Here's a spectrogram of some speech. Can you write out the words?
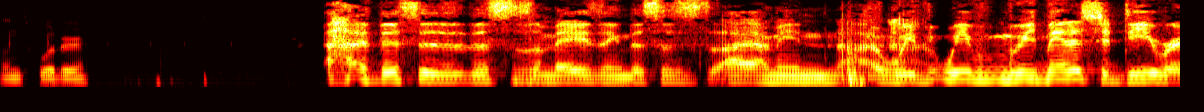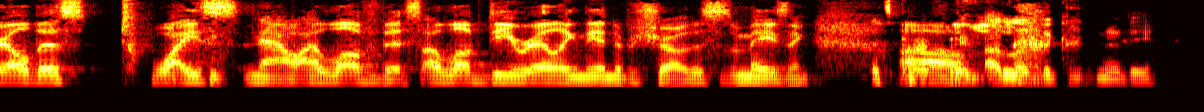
on Twitter. this is this is amazing. This is I I mean uh, we've we've we've managed to derail this twice now. I love this. I love derailing the end of a show. This is amazing. It's perfect. Um, I love the community.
